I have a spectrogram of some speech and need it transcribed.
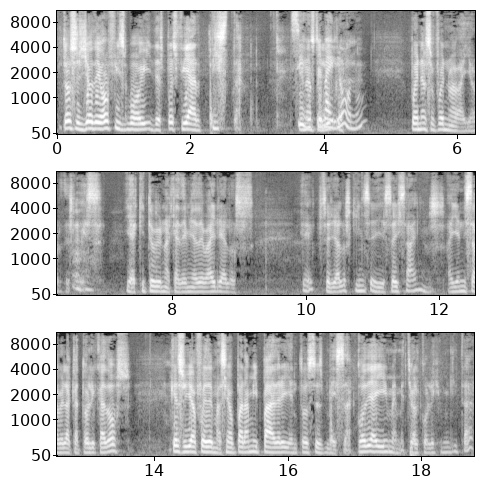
Entonces yo de office boy después fui artista. Sí, usted bailó, ¿no? Bueno, eso fue en Nueva York después. Y aquí tuve una academia de baile a los, sería a los 15, 16 años, ahí en Isabela Católica II. Que eso ya fue demasiado para mi padre y entonces me sacó de ahí y me metió al colegio militar.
